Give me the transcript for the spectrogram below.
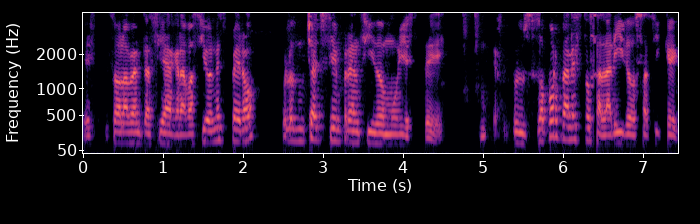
este, solamente hacía grabaciones, pero pues, los muchachos siempre han sido muy, este, pues, soportan estos alaridos, así que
